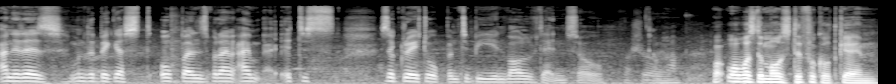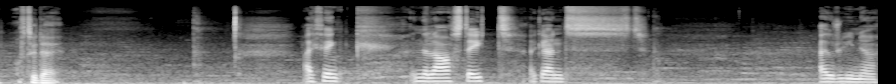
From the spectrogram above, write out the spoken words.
and it is one of the biggest opens, but I, I'm, it is it's a great open to be involved in, so I'm happy. What, what was the most difficult game of today? I think in the last eight against Irina,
